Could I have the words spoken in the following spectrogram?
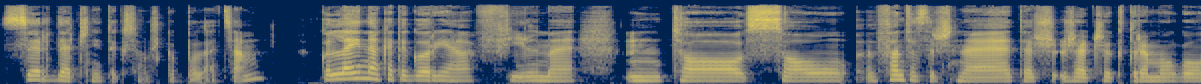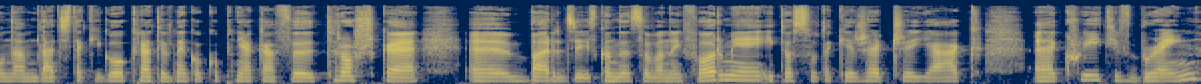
Serdecznie tę książkę polecam. Kolejna kategoria filmy mm, to są fantastyczne też rzeczy, które mogą nam dać takiego kreatywnego kopniaka w troszkę e, bardziej skondensowanej formie i to są takie rzeczy jak e, Creative Brain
